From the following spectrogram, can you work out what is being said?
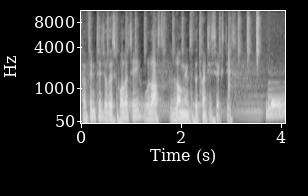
a vintage of this quality will last long into the 2060s.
